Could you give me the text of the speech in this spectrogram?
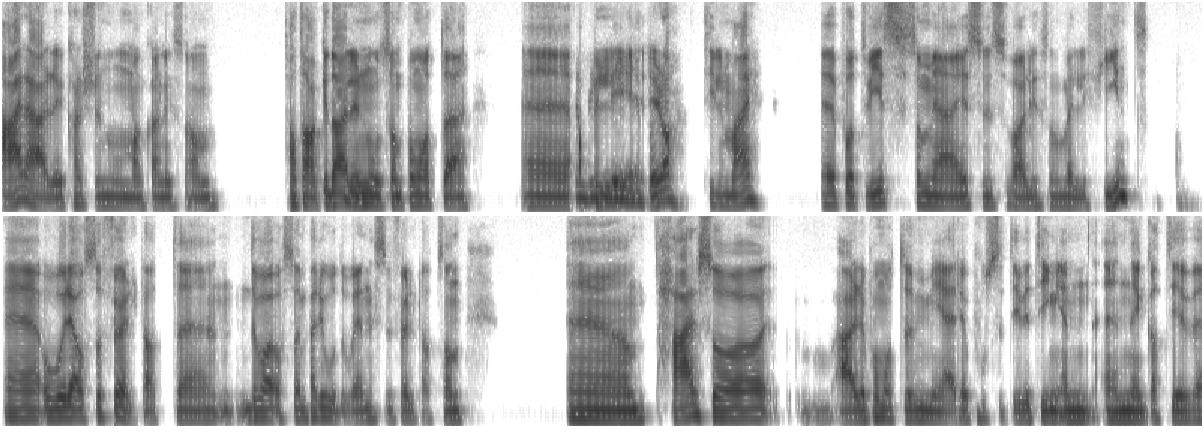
her er det kanskje noe man kan liksom ta tak i, da, eller noe som på en måte eh, appellerer da, til meg eh, på et vis som jeg syns var liksom veldig fint. Eh, og hvor jeg også følte at eh, Det var også en periode hvor jeg nesten følte at sånn eh, Her så er det på en måte mer positive ting enn enn negative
